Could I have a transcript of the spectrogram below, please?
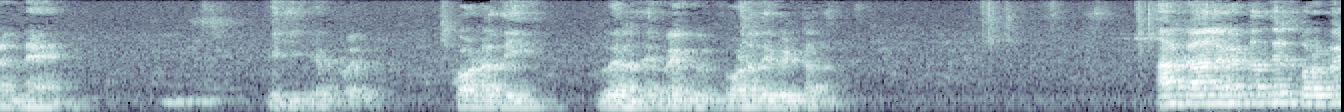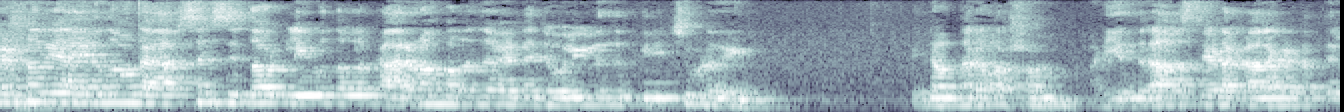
എന്നെ കോടതി വെറുതെ കോടതി വിട്ടത്. ആ കാലഘട്ടത്തിൽ പ്രൊബേഷണറി ആയിരുന്നുകൊണ്ട് ആബ്സെൻസ് വിത്തൗട്ട് ലീവ് എന്നുള്ള കാരണം പറഞ്ഞ് എന്നെ ജോലിയിൽ നിന്ന് പിരിച്ചുവിടുകയും പിന്നെ ഒന്നര വർഷം അടിയന്തരാവസ്ഥയുടെ കാലഘട്ടത്തിൽ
